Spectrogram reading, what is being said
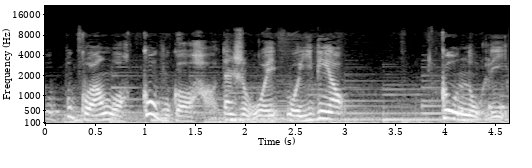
我不管我够不够好但是我我一定要够努力。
